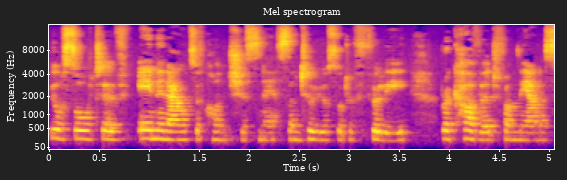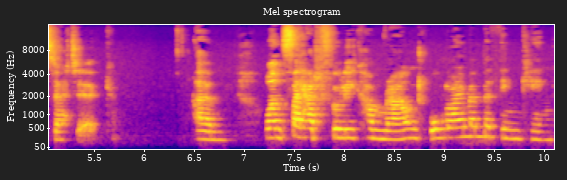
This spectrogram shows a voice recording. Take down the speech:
you're sort of in and out of consciousness until you're sort of fully recovered from the anaesthetic. Um, once I had fully come round, all I remember thinking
